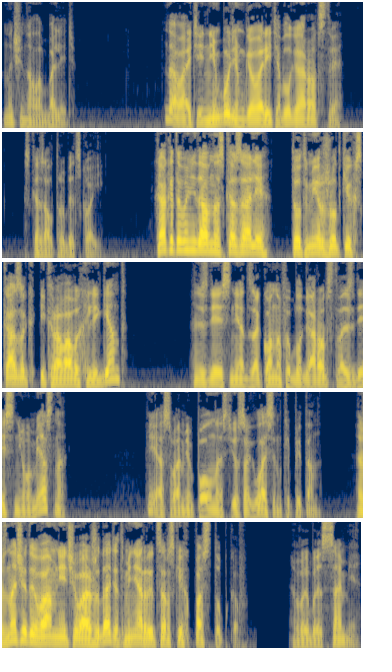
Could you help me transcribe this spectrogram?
начинала болеть. «Давайте не будем говорить о благородстве», — сказал Трубецкой. «Как это вы недавно сказали? Тут мир жутких сказок и кровавых легенд? Здесь нет законов и благородства здесь неуместно?» Я с вами полностью согласен, капитан. Значит, и вам нечего ожидать от меня рыцарских поступков. Вы бы сами,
